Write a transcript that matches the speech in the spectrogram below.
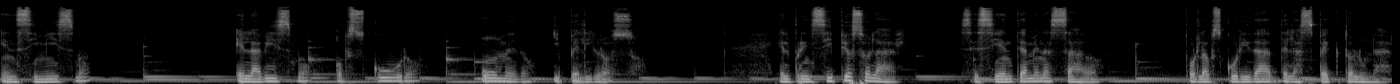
en sí mismo el abismo oscuro, húmedo y peligroso. El principio solar se siente amenazado por la oscuridad del aspecto lunar.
